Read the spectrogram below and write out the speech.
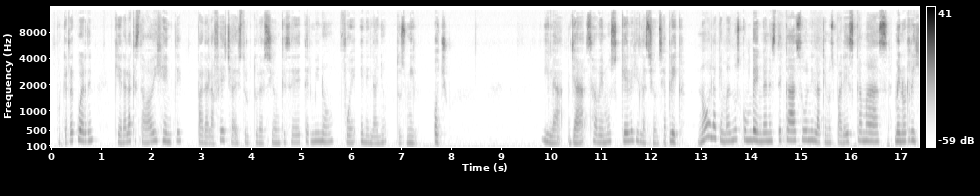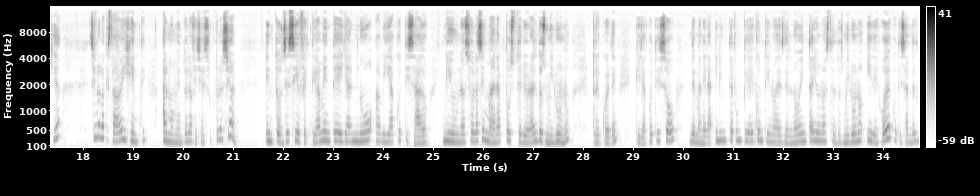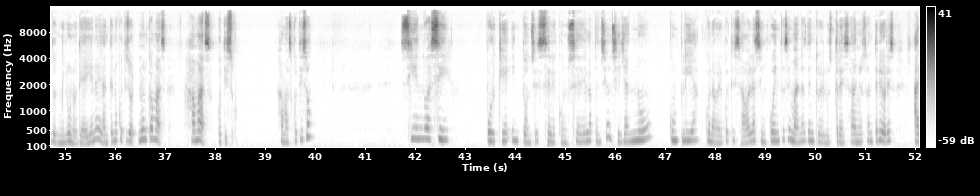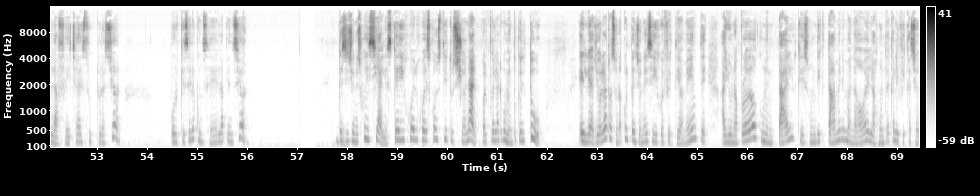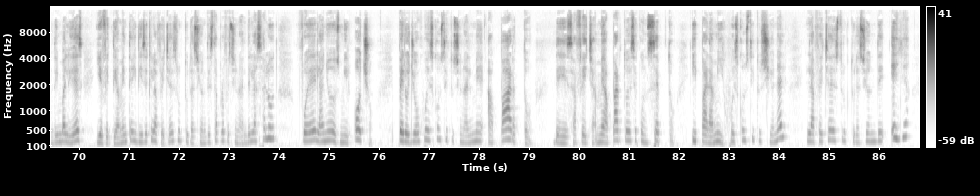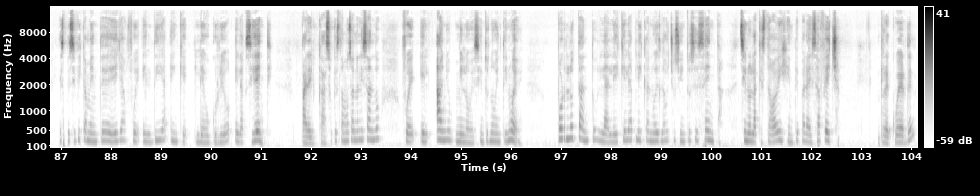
porque recuerden que era la que estaba vigente para la fecha de estructuración que se determinó fue en el año 2008. Y la, ya sabemos qué legislación se aplica, no la que más nos convenga en este caso, ni la que nos parezca más menos rígida, sino la que estaba vigente al momento de la fecha de estructuración. Entonces, si efectivamente ella no había cotizado ni una sola semana posterior al 2001, recuerden que ella cotizó de manera ininterrumpida y continua desde el 91 hasta el 2001 y dejó de cotizar desde el 2001. De ahí en adelante no cotizó nunca más, jamás cotizó, jamás cotizó. Siendo así, ¿por qué entonces se le concede la pensión si ella no cumplía con haber cotizado las 50 semanas dentro de los tres años anteriores a la fecha de estructuración? ¿Por qué se le concede la pensión? decisiones judiciales. ¿Qué dijo el juez constitucional? ¿Cuál fue el argumento que él tuvo? Él le halló la razón a Colpensiones y dijo, efectivamente, hay una prueba documental que es un dictamen emanado de la Junta de Calificación de Invalidez y efectivamente ahí dice que la fecha de estructuración de esta profesional de la salud fue del año 2008. Pero yo, juez constitucional, me aparto de esa fecha, me aparto de ese concepto y para mí, juez constitucional, la fecha de estructuración de ella específicamente de ella fue el día en que le ocurrió el accidente. Para el caso que estamos analizando fue el año 1999. Por lo tanto, la ley que le aplica no es la 860, sino la que estaba vigente para esa fecha. Recuerden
